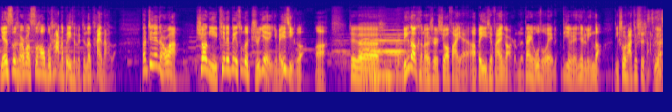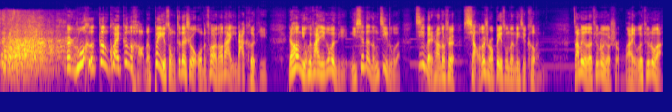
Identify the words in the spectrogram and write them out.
严丝合缝、丝毫不差的背下来，真的太难了。那这年头啊，需要你天天背诵的职业也没几个啊。这个领导可能是需要发言啊，背一些发言稿什么的，但是也无所谓的，毕竟人家是领导，你说啥就是啥，对吧？那如何更快、更好的背诵，真的是我们从小到大一大课题。然后你会发现一个问题：你现在能记住的，基本上都是小的时候背诵的那些课文。咱们有的听众就是啊，有个听众啊，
